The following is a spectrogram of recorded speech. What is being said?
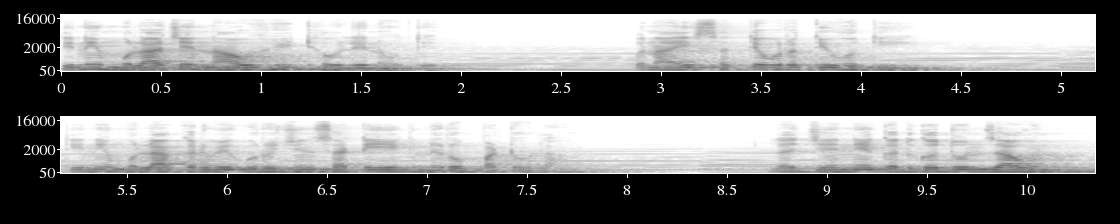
तिने मुलाचे नावही ठेवले नव्हते. पण आई सत्यव्रती होती. तिने मुलाकरवी गुरुजींसाठी एक निरोप पाठवला. लज्जेने गदगदून जाऊन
